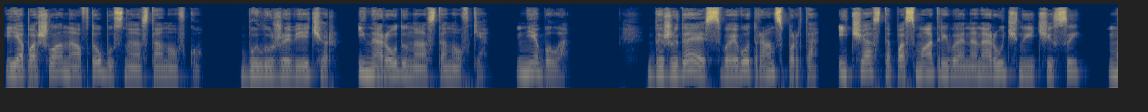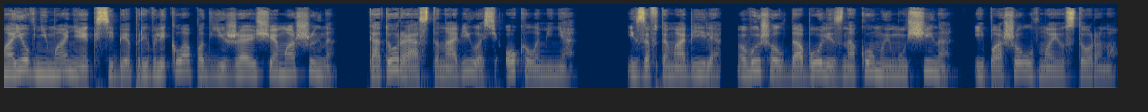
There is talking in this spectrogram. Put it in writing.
я пошла на автобусную остановку. Был уже вечер, и народу на остановке не было. Дожидаясь своего транспорта и часто посматривая на наручные часы, мое внимание к себе привлекла подъезжающая машина, которая остановилась около меня. Из автомобиля вышел до боли знакомый мужчина и пошел в мою сторону.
